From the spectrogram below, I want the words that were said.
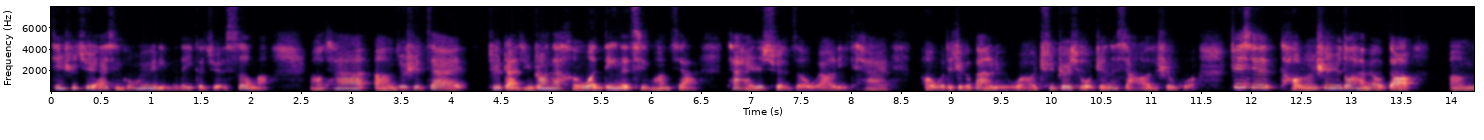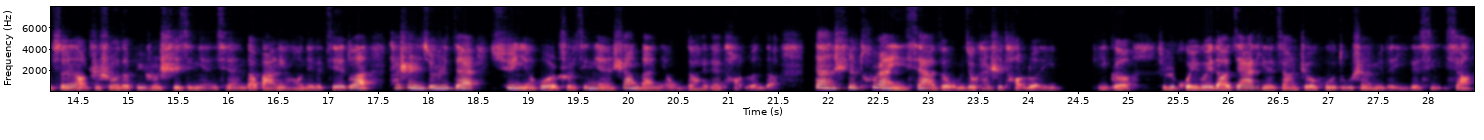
电视剧《爱情公寓》里面的一个角色嘛。然后她嗯，就是在就是感情状态很稳定的情况下，她还是选择我要离开呃我的这个伴侣，我要去追求我真的想要的生活。这些讨论甚至都还没有到。嗯，孙林老师说的，比如说十几年前到八零后那个阶段，他甚至就是在去年或者说今年上半年，我们都还在讨论的。但是突然一下子，我们就开始讨论一一个就是回归到家庭的江浙沪独生女的一个形象。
